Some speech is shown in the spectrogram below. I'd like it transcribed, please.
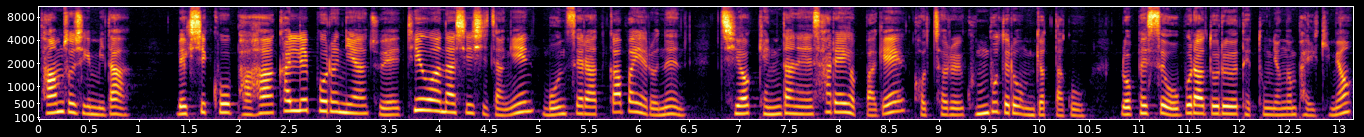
다음 소식입니다. 멕시코 바하 칼리포르니아 주의 티우아나시 시장인 몬세랏 까바예로는 지역 갱단의 살해 협박에 거처를 군부대로 옮겼다고 로페스 오브라도르 대통령은 밝히며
